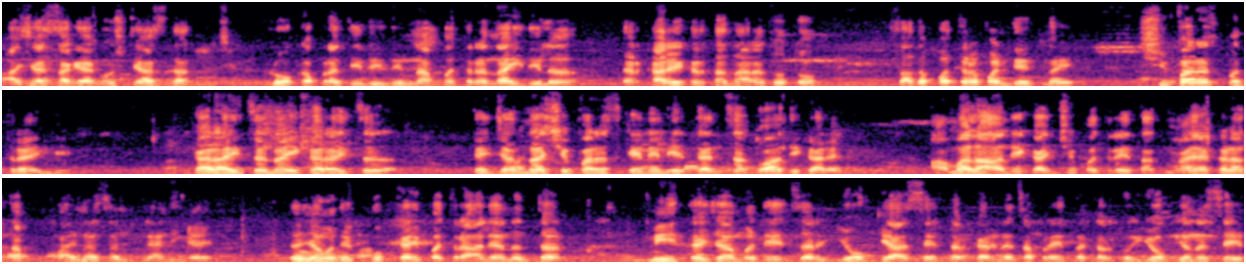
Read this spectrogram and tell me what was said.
अशा सगळ्या गोष्टी असतात. लोकप्रतिनिधींना पत्र नाही दिलं तर कार्यकर्ता नाराज होतो. साधं पत्र पण देत नाही. शिफारस पत्र आहे ते. करायचं नाही करायचं ते ज्यांना शिफारस केलेली आहे त्यांचा तो अधिकार आहे. आम्हाला अनेकांची पत्रे येतात. माझ्याकडे आता फायनान्स अँड प्लॅनिंग आहे. त्याच्यामध्ये खूप काही पत्र आल्यानंतर मी त्याच्यामध्ये जर योग्य असेल तर करण्याचा प्रयत्न करतो. योग्य नसेल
